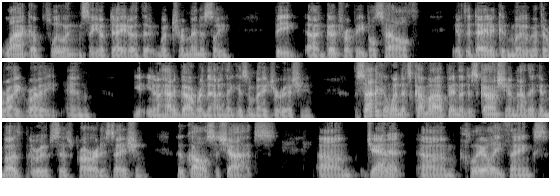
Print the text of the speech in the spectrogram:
lack of fluency of data that would tremendously be uh, good for people's health if the data could move at the right rate. And you know how to govern that, I think, is a major issue. The second one that's come up in the discussion, I think, in both groups, is prioritization. Who calls the shots? Um, Janet um, clearly thinks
